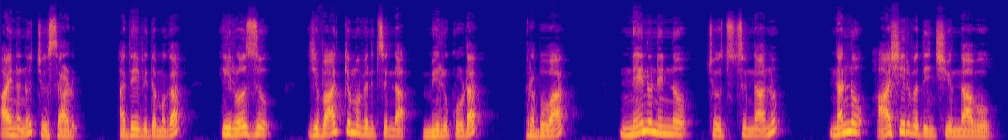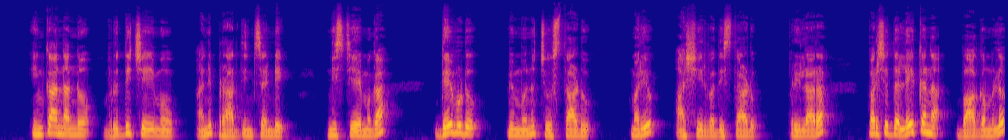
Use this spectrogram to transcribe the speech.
ఆయనను చూశాడు. అదే విధముగా ఈరోజు ఈ వాక్యము వినుచున్న మీరు కూడా ప్రభువా నేను నిన్ను చూచుచున్నాను నన్ను ఆశీర్వదించి ఉన్నావు ఇంకా నన్ను వృద్ధి చేయము అని ప్రార్థించండి. నిశ్చయముగా దేవుడు మిమ్మను చూస్తాడు మరియు ఆశీర్వదిస్తాడు. ప్రిలారా పరిశుద్ధ లేఖన భాగంలో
